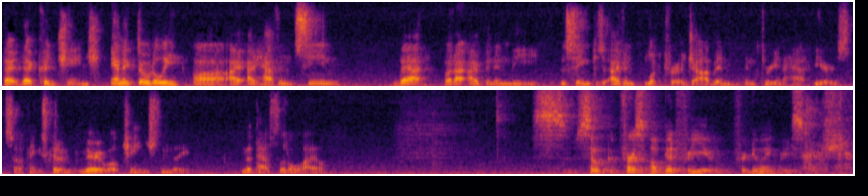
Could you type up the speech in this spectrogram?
that that could change. Anecdotally, uh, I, I haven't seen that, but I, have been in the the same. Because I haven't looked for a job in in three and a half years, so things could have very well changed in the in the past little while. So first of all, good for you for doing research.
